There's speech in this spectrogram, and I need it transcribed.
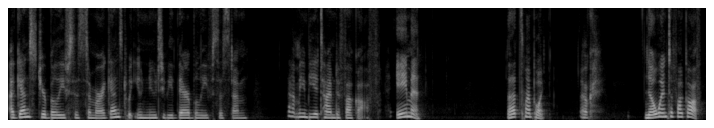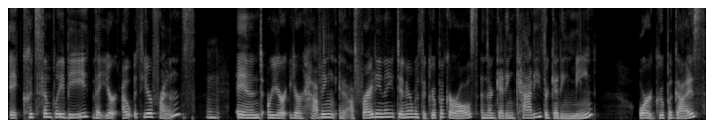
against your belief system or against what you knew to be their belief system, that may be a time to fuck off. Amen. That's my point. Okay. know when to fuck off. It could simply be that you're out with your friends mm-hmm. and or you're you're having a Friday night dinner with a group of girls and they're getting catty, they're getting mean, or a group of guys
